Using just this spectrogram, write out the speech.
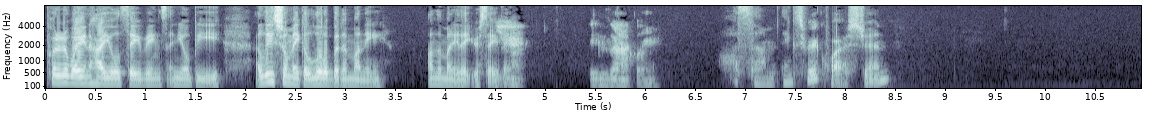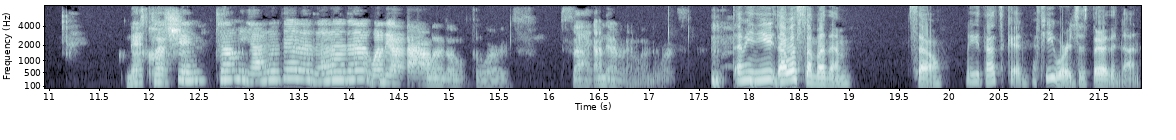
Put it away in high yield savings, and you'll be at least you'll make a little bit of money on the money that you're saving. Yeah. Exactly. Awesome. Thanks for your question. Next question. Tell me how to da da da da. One day I'll learn the, the words. Sorry, I'm never gonna learn the words. I mean, you that was some of them, so we, that's good. A few words is better than none.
